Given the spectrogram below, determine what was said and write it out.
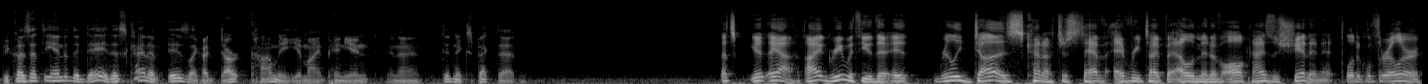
because at the end of the day, this kind of is like a dark comedy, in my opinion, and I didn't expect that. That's yeah, I agree with you that it really does kind of just have every type of element of all kinds of shit in it. Political thriller,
